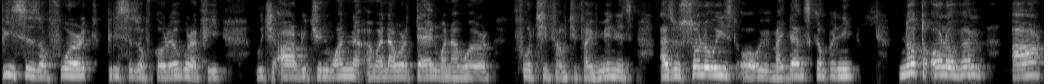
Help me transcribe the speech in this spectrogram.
pieces of work, pieces of choreography, which are between one one hour ten, one hour 40, 45 minutes, as a soloist or with my dance company, not all of them are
